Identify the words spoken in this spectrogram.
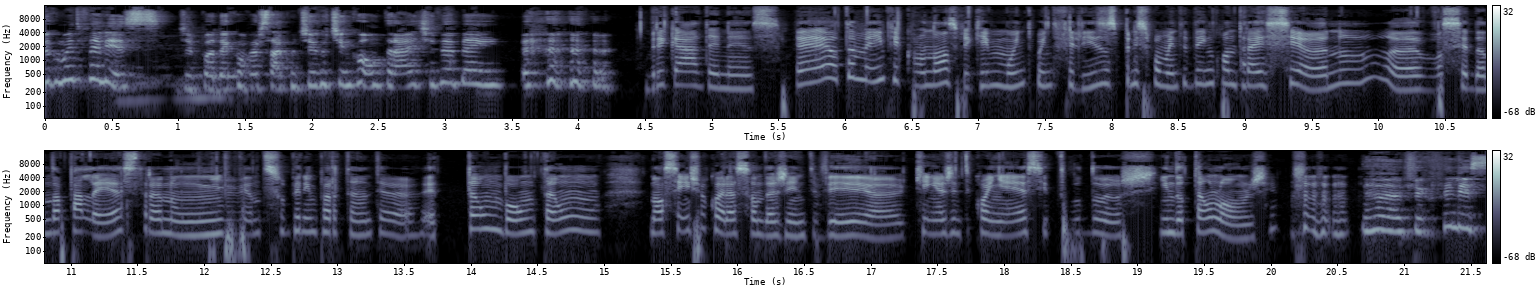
fico muito feliz de poder conversar contigo, te encontrar e te ver bem. Obrigada, Inês. É, eu também fico, nossa, fiquei muito, muito feliz, principalmente de encontrar esse ano uh, você dando a palestra num evento super importante. É, é, tão bom, tão. Nossa, enche o coração da gente ver uh, quem a gente conhece tudo indo tão longe. ah, fico feliz.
